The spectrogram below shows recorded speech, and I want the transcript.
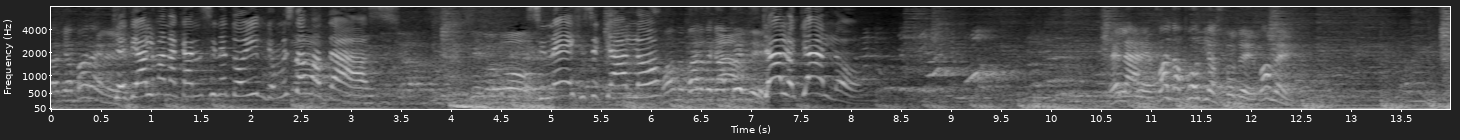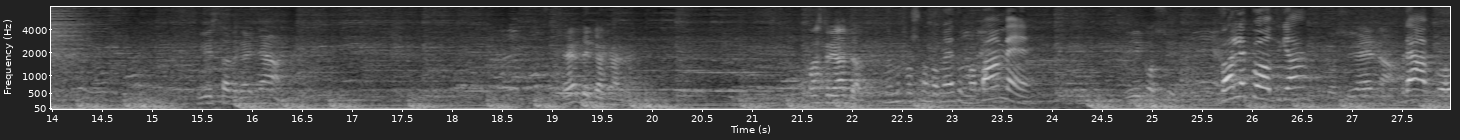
Έλα, διαμπάρα είναι. Και διάλειμμα να κάνεις είναι το ίδιο, μη σταματάς. Συνέχισε κι άλλο. Πάμε, πάρε 15. Κι άλλο, κι άλλο. Έλα ρε, βάλ τα πόδια σου τότε, πάμε. Είσαι στα δεκαεννιά. 11 κάνε. Πας 30. Να μην χάσουμε το μέτρημα. Πάμε. Είκοσι. Βάλε πόδια. Είκοσι ένα. Μπράβο.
